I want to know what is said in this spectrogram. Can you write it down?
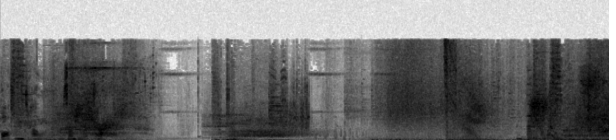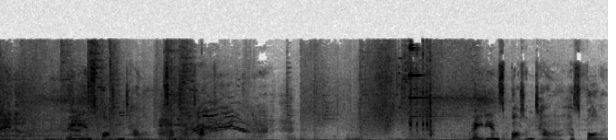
Bottom tower is under attack. Radiant's bottom tower is under attack. Radiant's bottom tower has fallen.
